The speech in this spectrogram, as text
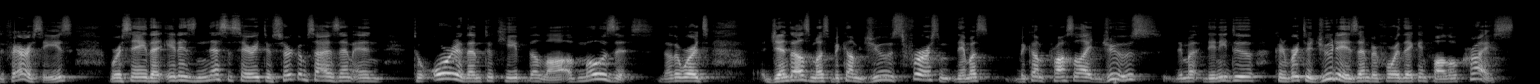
the Pharisees, were saying that it is necessary to circumcise them and to order them to keep the law of Moses. In other words, Gentiles must become Jews first. They must become proselyte Jews. They, must, they need to convert to Judaism before they can follow Christ.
